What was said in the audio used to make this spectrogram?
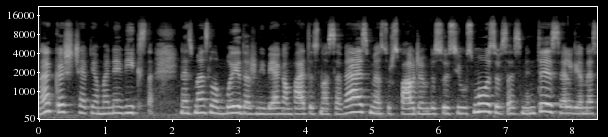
na, kas čia apie mane vyksta. Nes mes labai dažnai bėgam patys nuo savęs, mes užspaudžiam visus jausmus, visas mintis, elgiamės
